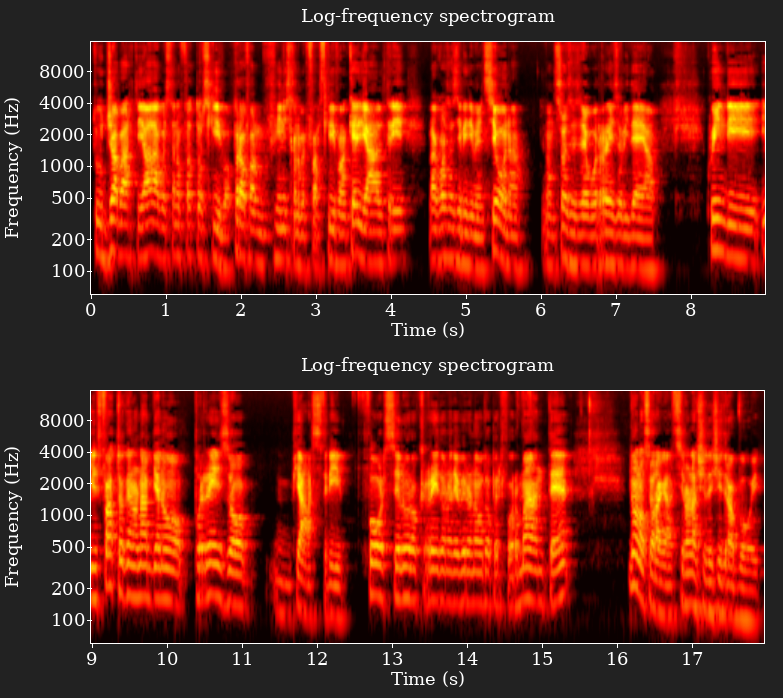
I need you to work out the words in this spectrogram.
tu già parti, ah quest'anno ho fatto schifo, però fanno, finiscono per far schifo anche gli altri, la cosa si ridimensiona. Non so se si è reso l'idea. Quindi il fatto che non abbiano preso Piastri, forse loro credono di avere un'auto performante non lo so ragazzi, lo lascio decidere a voi.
